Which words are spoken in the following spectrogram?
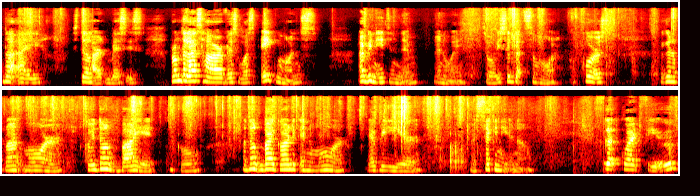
that I still harvest is from the last harvest was eight months. I've been eating them anyway so we still got some more. Of course we're gonna plant more. So I don't buy it go I don't buy garlic anymore every year. My second year now. Got quite few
